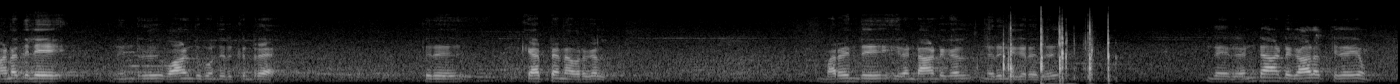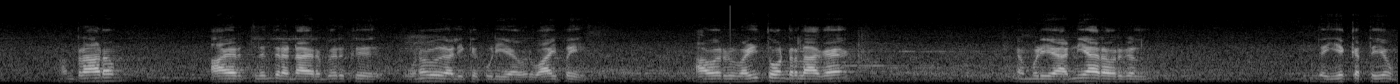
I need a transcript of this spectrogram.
மனதிலே நின்று வாழ்ந்து கொண்டிருக்கின்ற திரு கேப்டன் அவர்கள் மறைந்து இரண்டு ஆண்டுகள் நெருங்குகிறது. இந்த ரெண்டு ஆண்டு காலத்திலேயும் அன்றாடம் ஆயிரத்திலிருந்து ரெண்டாயிரம் பேருக்கு உணவு அளிக்கக்கூடிய ஒரு வாய்ப்பை அவர் வழித்தோன்றலாக நம்முடைய அந்நியார் அவர்கள் இந்த இயக்கத்தையும்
